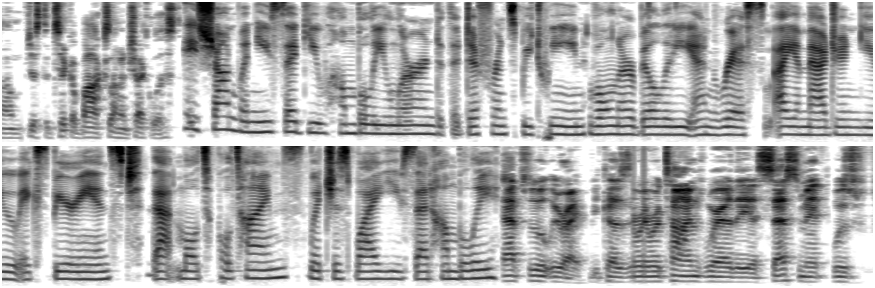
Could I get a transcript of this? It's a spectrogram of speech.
um, just to tick a box on a checklist. Hey, Sean, when you said you humbly learned the difference between vulnerability and risk, I imagine you experienced that multiple times, which is why you said humbly. Absolutely right. Because there were times where the assessment was,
